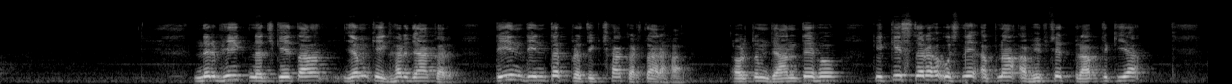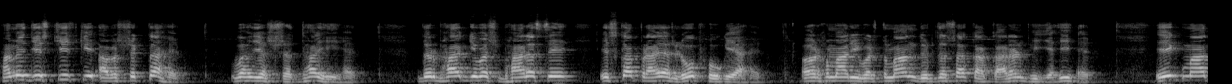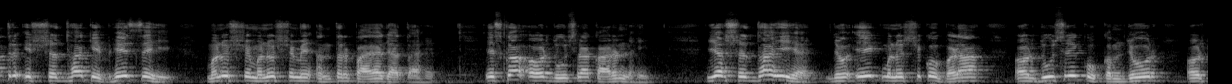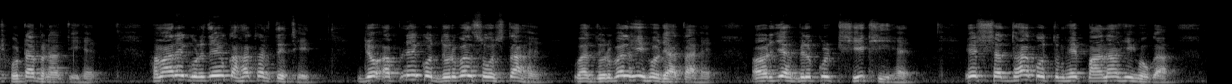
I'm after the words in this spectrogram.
निर्भीक नचकेता यम के घर जाकर तीन दिन तक प्रतीक्षा करता रहा। और तुम जानते हो कि किस तरह उसने अपना अभिषेक प्राप्त किया? हमें जिस चीज़ की आवश्यकता है, वह यह श्रद्धा ही है। दुर्भाग्यवश भारत से इसका प्राय लोप हो गया है और हमारी वर्तमान दुर्दशा का कारण भी यही है। एकमात्र इस श्रद्धा के भेद से ही मनुष्य मनुष्य में अंतर पाया जाता है। इसका और दूसरा कारण नहीं। यह श्रद्धा ही है जो एक मनुष्य को बड़ा और दूसरे को कमज़ोर और छोटा बनाती है। हमारे गुरुदेव कहा करते थे, जो अपने को दुर्बल सोचता है वह दुर्बल ही हो जाता है और यह बिल्कुल ठीक ही है। इस श्रद्धा को तुम्हें पाना ही होगा।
